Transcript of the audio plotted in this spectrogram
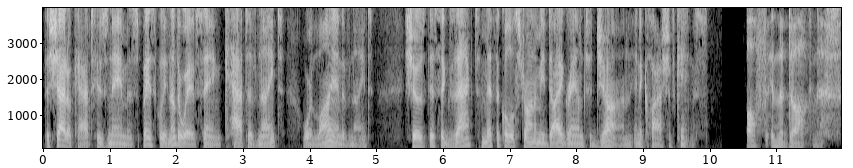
The shadow cat, whose name is basically another way of saying cat of night or lion of night, shows this exact mythical astronomy diagram to Jon in A Clash of Kings. Off in the darkness,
